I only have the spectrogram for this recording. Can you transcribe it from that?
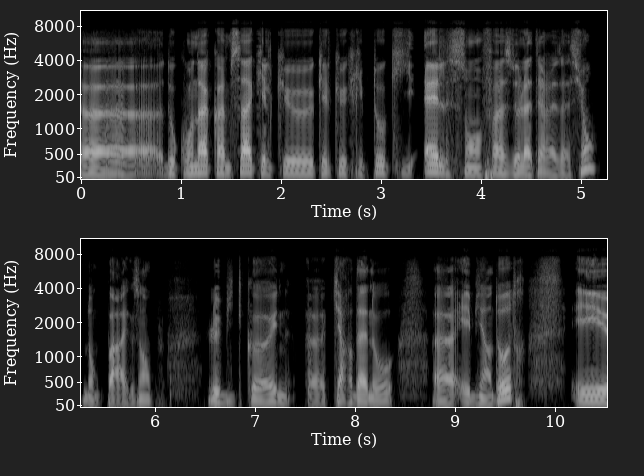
Euh, donc on a comme ça quelques, quelques cryptos qui elles sont en phase de latérisation, donc par exemple le Bitcoin, euh, Cardano et bien d'autres, et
